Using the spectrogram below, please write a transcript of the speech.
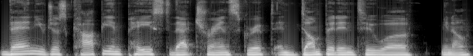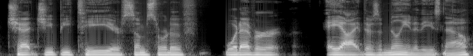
then you just copy and paste that transcript and dump it into a, you know, chat GPT or some sort of whatever AI, there's a million of these now,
